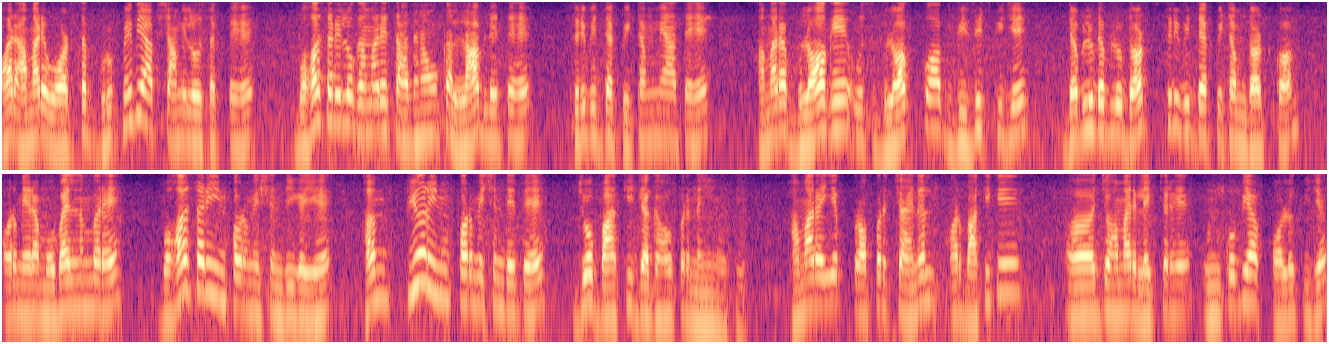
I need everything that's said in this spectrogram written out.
और हमारे व्हाट्सएप ग्रुप में भी आप शामिल हो सकते हैं। बहुत सारे लोग हमारे साधनाओं का लाभ लेते हैं, श्री विद्यापीठम में आते हैं। हमारा ब्लॉग है, उस ब्लॉग को आप विज़िट कीजिए www.srividyapitham.com और मेरा मोबाइल नंबर है। बहुत सारी इन्फॉर्मेशन दी गई है। हम प्योर इन्फॉर्मेशन देते हैं, जो बाकी जगहों पर नहीं होती। हमारा ये प्रॉपर चैनल और बाकी के जो हमारे लेक्चर है, उनको भी आप फॉलो कीजिए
